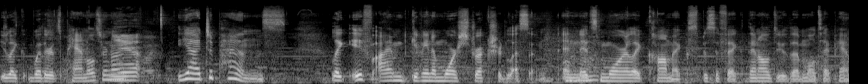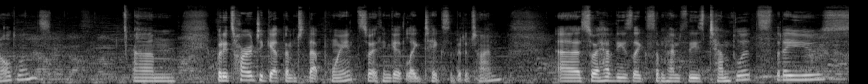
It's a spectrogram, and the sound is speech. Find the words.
like whether it's panels or not. Yeah. Yeah, it depends. Like if I'm giving a more structured lesson and it's more like comic specific, then I'll do the multi-paneled ones. Um, but it's hard to get them to that point, so I think it like takes a bit of time. Uh, so I have these like sometimes these templates that I use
